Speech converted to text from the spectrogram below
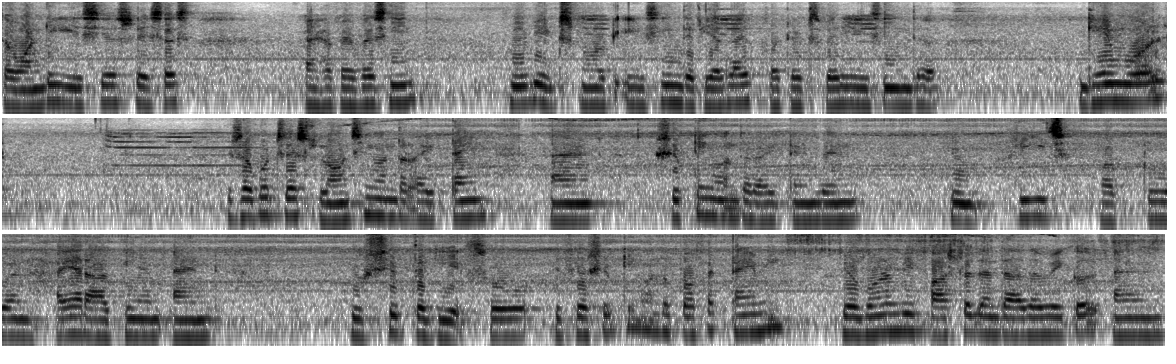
the only easiest races I have ever seen. Maybe it's not easy in the real life but it's very easy in the game world. It's about just launching on the right time and shifting on the right time when you reach up to an higher rpm and you shift the gear. So if you're shifting on the perfect timing you're gonna be faster than the other vehicle and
